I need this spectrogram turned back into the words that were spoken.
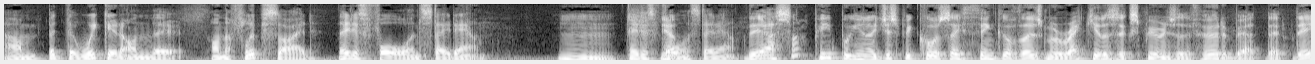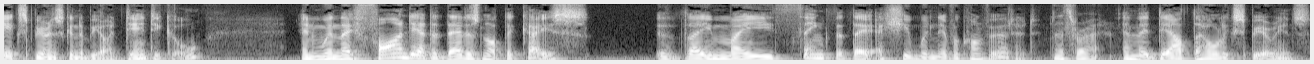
Um, but the wicked on the on the flip side, they just fall and stay down. Mm. They just fall yep. and stay down. There are some people, you know, just because they think of those miraculous experiences they've heard about, that their experience is going to be identical and when they find out that that is not the case, they may think that they actually were never converted. That's right. And they doubt the whole experience.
